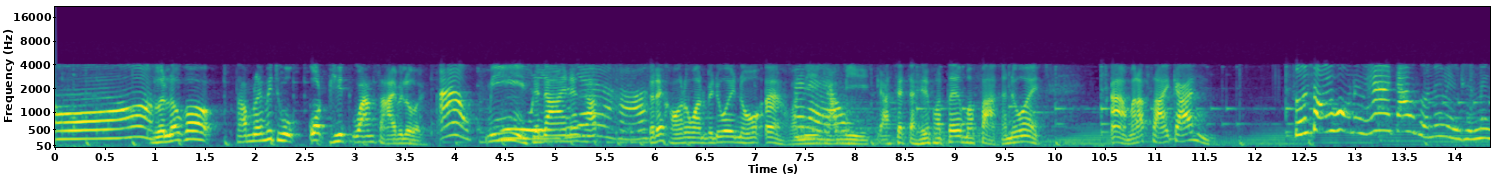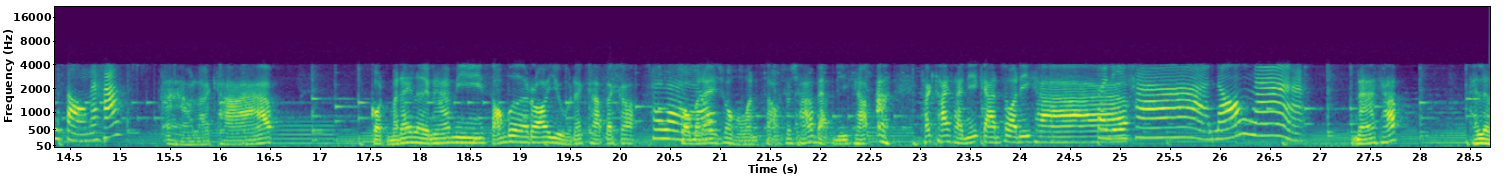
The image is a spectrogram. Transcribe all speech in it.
อ๋อเขินแล้วก็ทำอะไรไม่ถูกกดผิดวางสายไปเลย อ้าวมีโอ้เสียดายนะครับแย่นะคะจะได้ของรางวัลไปด้วยเนอะอะวันนี้ครับใช่แล้วมีการดเซตจากแฮร์รี่พอตเตอร์มาฝากกันด้วย อะมารับสายกันศูนย์สองหกหนึ่งห้าเก้าศูนย์หนึ่งหนึ่งถึงหนึ่งสองนะคะอ้าวละครับ กดมาได้เลยนะฮะมี2เบอร์รออยู่นะครับ แล้วก็ใช่แล้ว โทรมาได้ช่วงของวันเสาร์เช้าๆแบบนี้ครับอะทักทายสายนี้กันสวัสดีครับสวัสดีค่ะ น้องนานะครับฮัลโหล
